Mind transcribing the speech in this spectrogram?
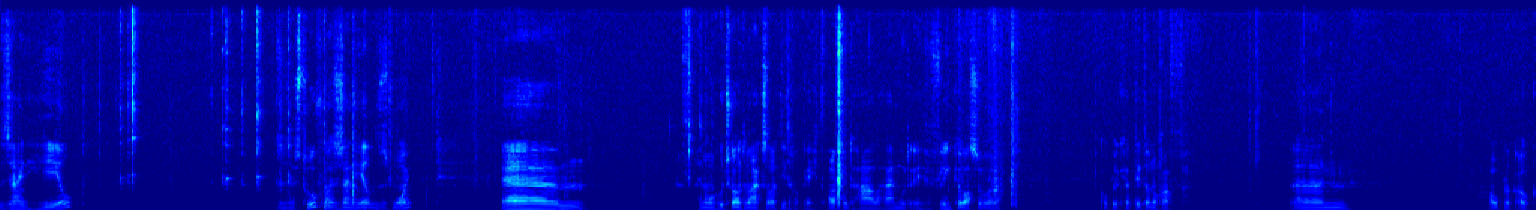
zijn heel. Ze zijn stroef, maar ze zijn heel. Dat is mooi. Um, en om hem goed schoon te maken zal ik die er ook echt af moeten halen. Hij moet even flink gewassen worden. Hopelijk gaat dit er nog af. Hopelijk ook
